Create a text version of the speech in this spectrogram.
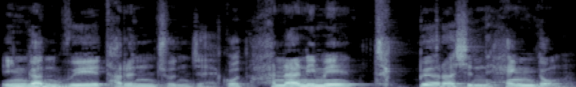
인간 외의 다른 존재, 곧 하나님의 특별하신 행동,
